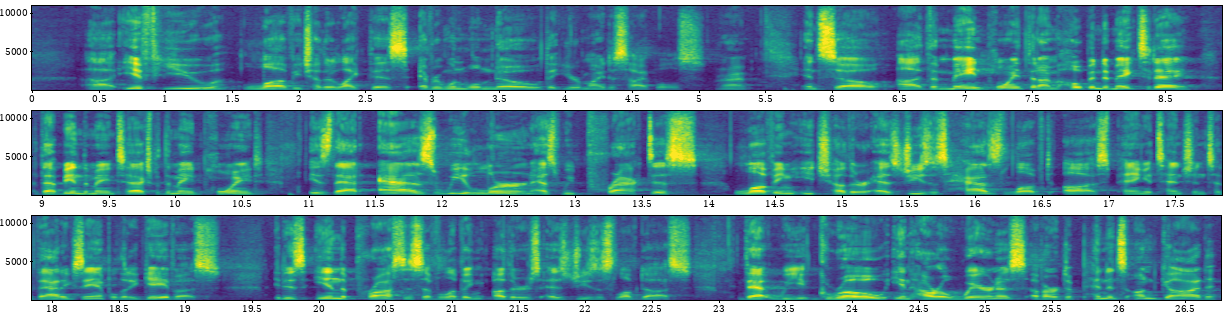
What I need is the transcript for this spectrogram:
Uh, if you love each other like this, everyone will know that you're my disciples. All right? And so, uh, the main point that I'm hoping to make today, that being the main text, but the main point is that as we learn, as we practice loving each other as Jesus has loved us, paying attention to that example that he gave us, it is in the process of loving others as Jesus loved us that we grow in our awareness of our dependence on God,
